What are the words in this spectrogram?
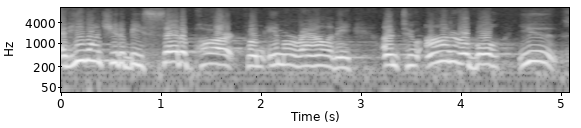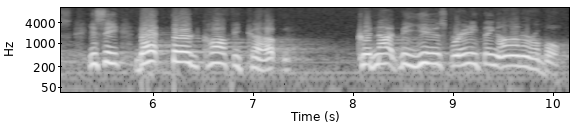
And he wants you to be set apart from immorality unto honorable use. You see, that third coffee cup could not be used for anything honorable.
